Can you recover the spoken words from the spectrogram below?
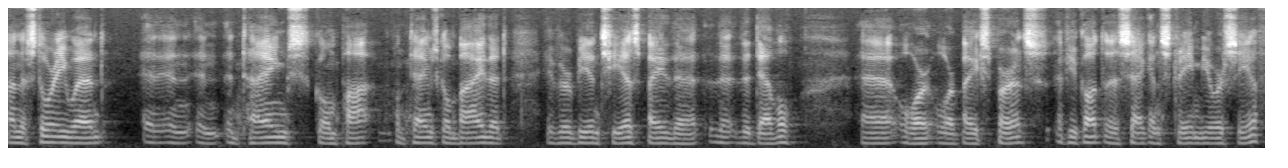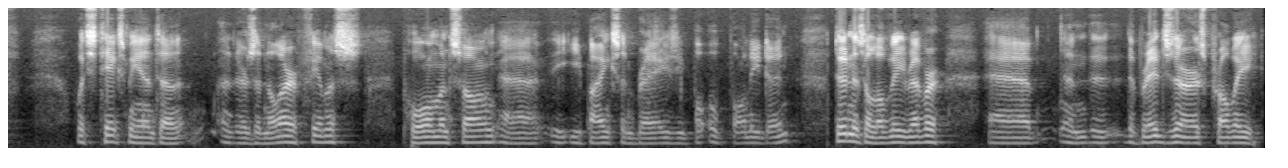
And the story went in, in, in times gone by, in times gone by that if you're being chased by the, the, the devil uh, or, or by spirits, if you got to the second stream, you were safe. Which takes me into, uh, there's another famous poem and song, uh, Ye Banks and Braes, Ye Bonnie Doon. Doon is a lovely river, uh, and the, the bridge there is probably,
